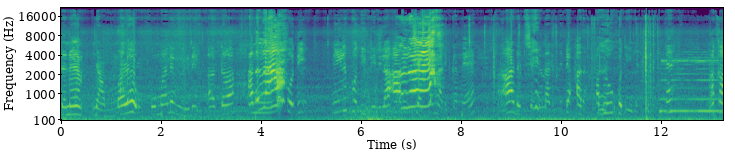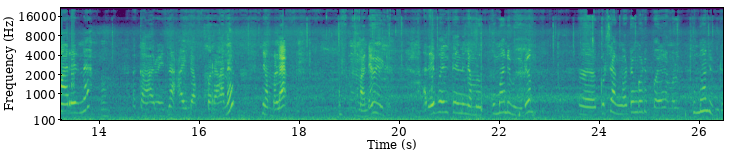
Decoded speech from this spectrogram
തന്നെ നമ്മൾ ഉപ്പുമ്മാന്റെ വീട് അതാ അത് പൊതി നീല പൊതി ഇട്ടിട്ടില്ല ചെക്ക് നടന്നിട്ട് അതാ ആ ബ്ലൂ പൊതിയില്ലേ? ആ കാറിന് ആ. കാർ വരുന്ന അതിന്റെ അപ്പുറാണ് നമ്മളെ ഉപ്പുമ്മാന്റെ വീട്. അതേപോലെ തന്നെ നമ്മൾ ഉപ്പുമ്മാന്റെ വീട് കുറച്ച് അങ്ങോട്ടും കൂടി പോയാൽ നമ്മൾ ഉപ്പുമ്മാന്റെ വീട്.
